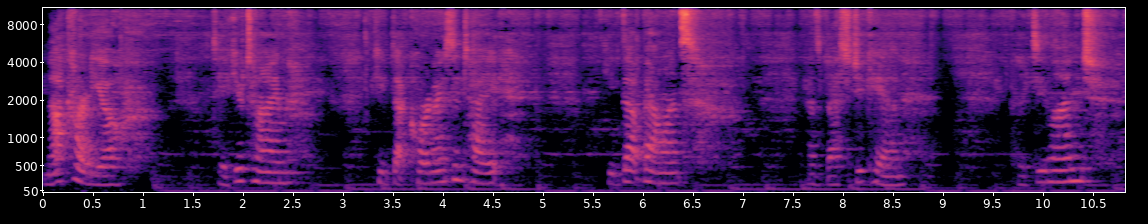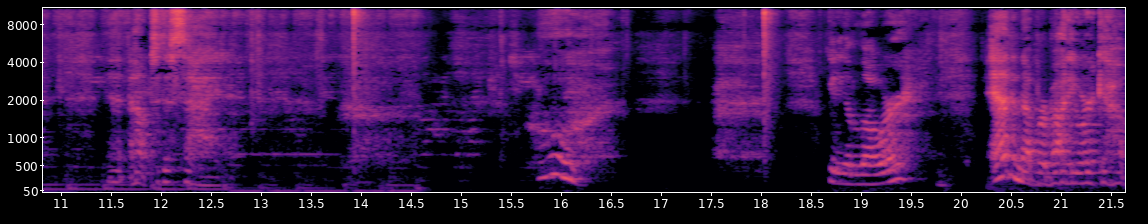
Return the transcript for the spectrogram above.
not cardio. Take your time. Keep that core nice and tight. Keep that balance as best as you can. Curtsy lunge and out to the side. Whew. Getting a lower and an upper body workout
